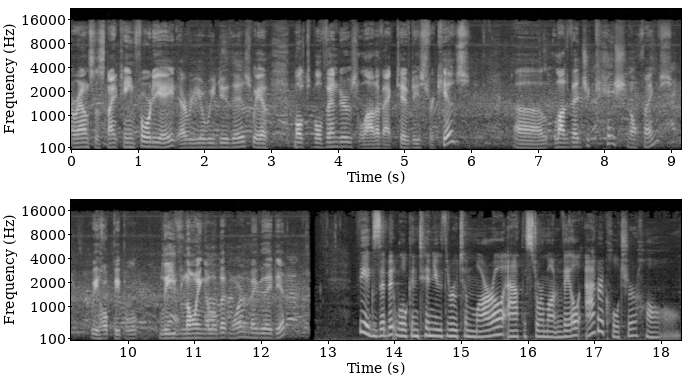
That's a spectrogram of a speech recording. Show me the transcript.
around since 1948. Every year we do this. We have multiple vendors, a lot of activities for kids, uh, a lot of educational things. We hope people leave knowing a little bit more than maybe they did. The exhibit will continue through tomorrow at the Stormont Vail Agriculture Hall.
